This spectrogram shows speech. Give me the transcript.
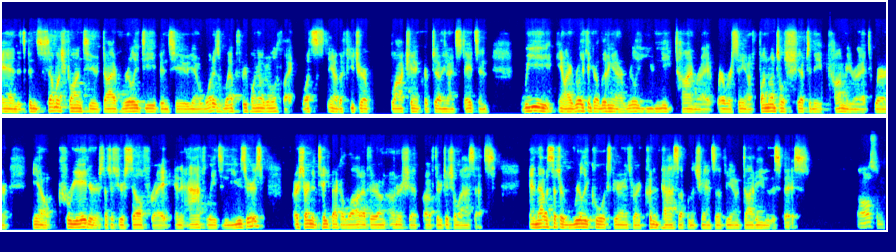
and it's been so much fun to dive really deep into you know what is web 3.0 going to look like? What's you know the future of blockchain and crypto in the united states? And we you know i really think are living in a really unique time right? Where we're seeing a fundamental shift in the economy right? Where you know creators such as yourself right and athletes and users are starting to take back a lot of their own ownership of their digital assets. And that was such a really cool experience where i couldn't pass up on the chance of you know diving into this space. Awesome.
